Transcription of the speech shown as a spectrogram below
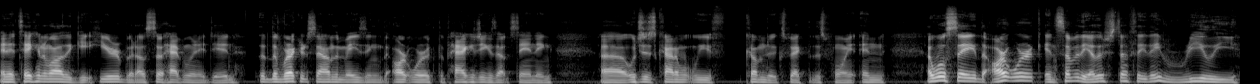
and it taken a while to get here, but I was so happy when it did. The, the record sounds amazing. The artwork, the packaging is outstanding, uh, which is kind of what we've come to expect at this point. And I will say the artwork and some of the other stuff they they really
